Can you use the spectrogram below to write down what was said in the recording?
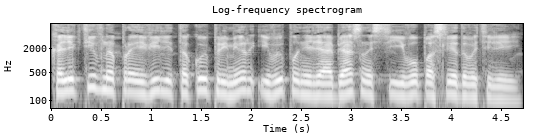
коллективно проявили такой пример и выполнили обязанности его последователей.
